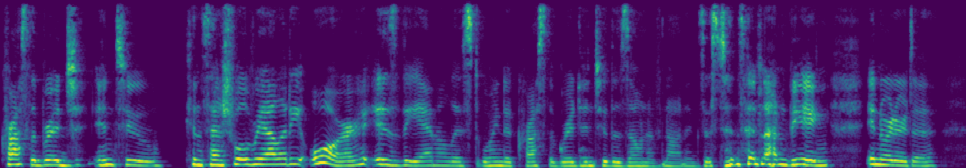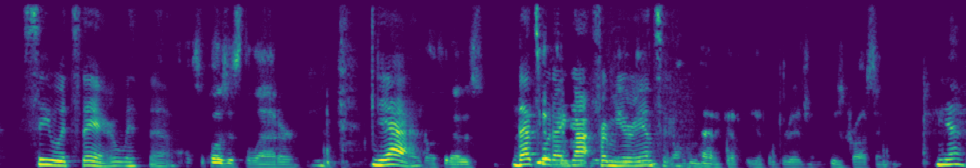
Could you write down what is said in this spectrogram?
cross the bridge into consensual reality or is the analyst going to cross the bridge into the zone of non-existence and non-being in order to see what's there with the i suppose it's the latter yeah that's what i was that's what I got from your answer. Automatic at the, at the bridge and who's crossing. Yeah.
